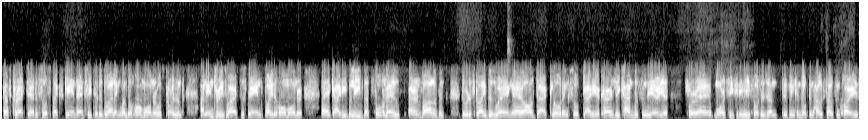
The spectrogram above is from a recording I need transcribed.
That's correct. Uh, the suspects gained entry to the dwelling while the homeowner was present, and injuries were sustained by the homeowner. Uh, Gardaí believe that four males are involved, and they were described as wearing uh, all dark clothing. So Gardaí are currently canvassing the area for uh, more CCTV footage, and they've been conducting house-to-house inquiries.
